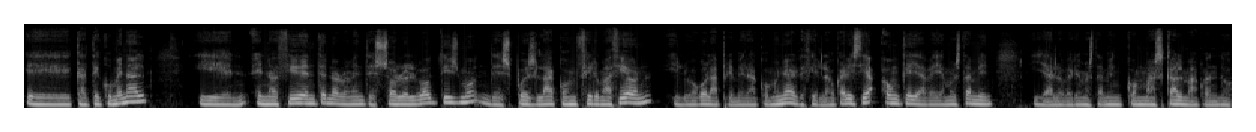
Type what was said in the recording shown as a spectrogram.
eh, catecumenal. Y en, en, Occidente normalmente solo el bautismo, después la confirmación y luego la primera comunión, es decir, la Eucaristía, aunque ya veíamos también, y ya lo veremos también con más calma cuando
